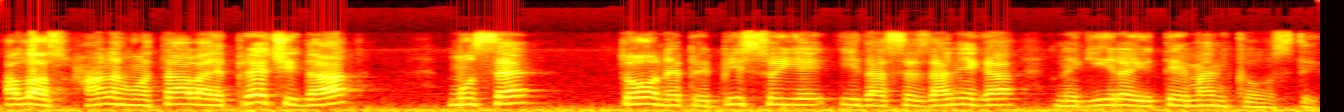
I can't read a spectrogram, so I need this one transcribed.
Allah subhanahu wa ta'ala je preči da mu se to ne pripisuje i da se za njega negiraju te manjkavosti.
